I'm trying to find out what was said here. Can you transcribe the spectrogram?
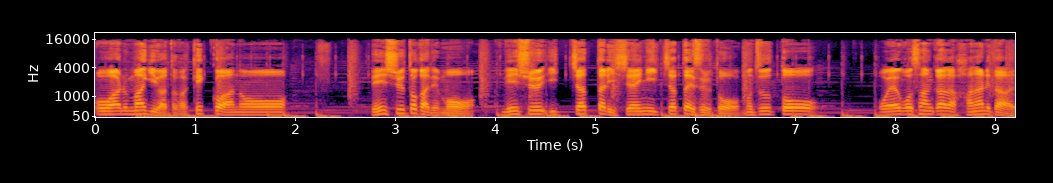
終わる間際とか結構あの、練習とかでも練習行っちゃったり試合に行っちゃったりするともうずっと親御さんから離れた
